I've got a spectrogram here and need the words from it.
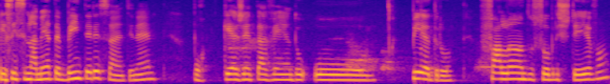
esse ensinamento é bem interessante, né? Porque a gente está vendo o Pedro falando sobre Estevão,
